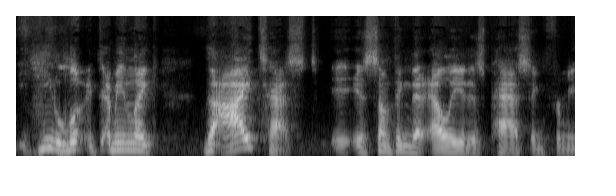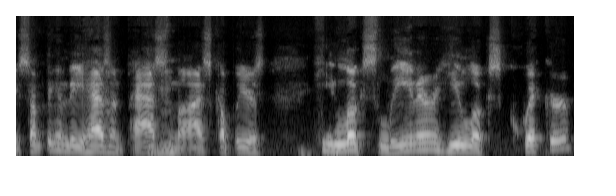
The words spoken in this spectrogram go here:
he looked. I mean, like the eye test is something that Elliott is passing for me. Something that he hasn't passed mm-hmm. in the last couple years. He looks leaner. He looks quicker.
